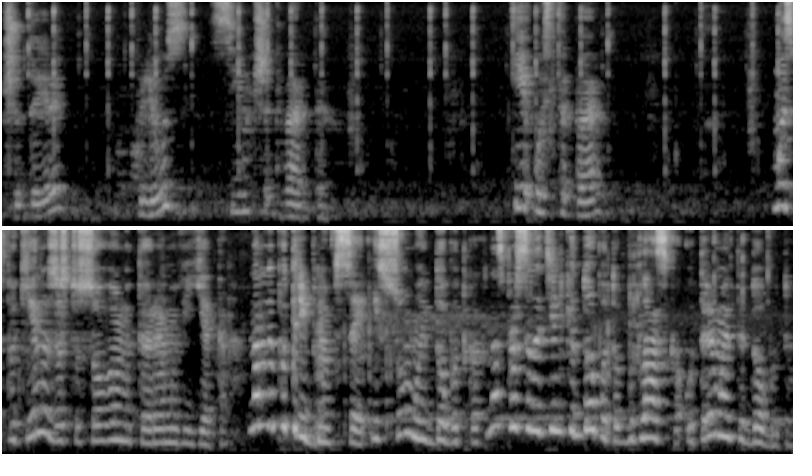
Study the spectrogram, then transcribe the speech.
4, плюс 7 четвертих. І ось тепер ми спокійно застосовуємо теорему Вієта. Нам не потрібно все і суму, і добутках. Нас просили тільки добуток. Будь ласка, утримайте добуток.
